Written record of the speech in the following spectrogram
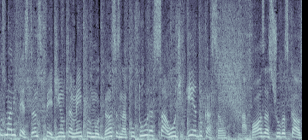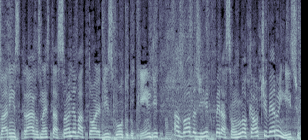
os manifestantes pediam também por mudanças na cultura, saúde e educação. Após as chuvas causarem estragos na estação elevatória de esgoto do Kennedy, as obras de recuperação no local tiveram início.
